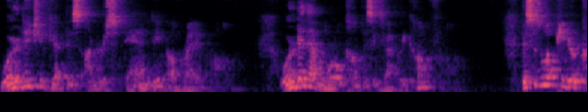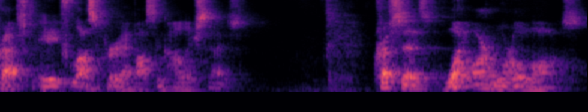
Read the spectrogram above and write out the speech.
where did you get this understanding of right and wrong? Where did that moral compass exactly come from? This is what Peter Kreeft, a philosopher at Boston College, says. Kreeft says, What are moral laws?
